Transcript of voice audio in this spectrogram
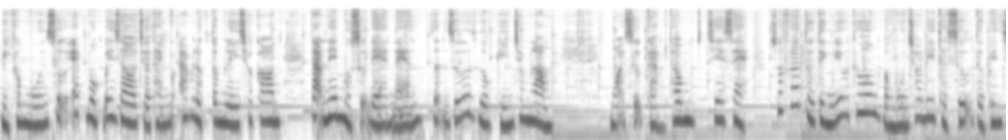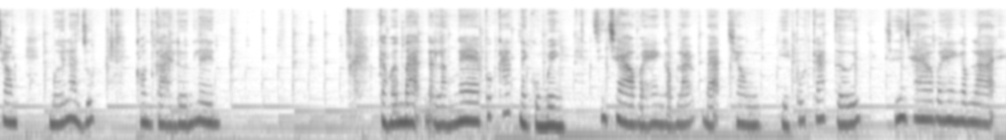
mình không muốn sự ép buộc bây giờ trở thành một áp lực tâm lý cho con, tạo nên một sự đè nén, giận dữ, giấu kín trong lòng. Mọi sự cảm thông, chia sẻ, xuất phát từ tình yêu thương và muốn cho đi thật sự từ bên trong mới là giúp con cái lớn lên. Cảm ơn bạn đã lắng nghe podcast này của mình. Xin chào và hẹn gặp lại bạn trong kỳ podcast tới. Xin chào và hẹn gặp lại.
